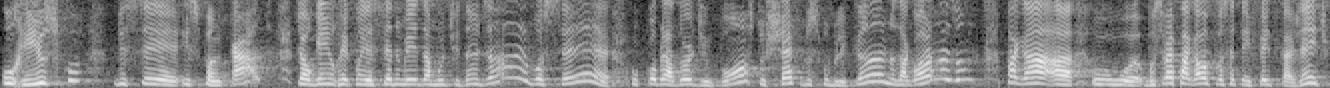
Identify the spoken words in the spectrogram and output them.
o risco de ser espancado, de alguém o reconhecer no meio da multidão e dizer: Ah, é você, o cobrador de impostos, o chefe dos publicanos, agora nós vamos pagar, o, o, você vai pagar o que você tem feito com a gente.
